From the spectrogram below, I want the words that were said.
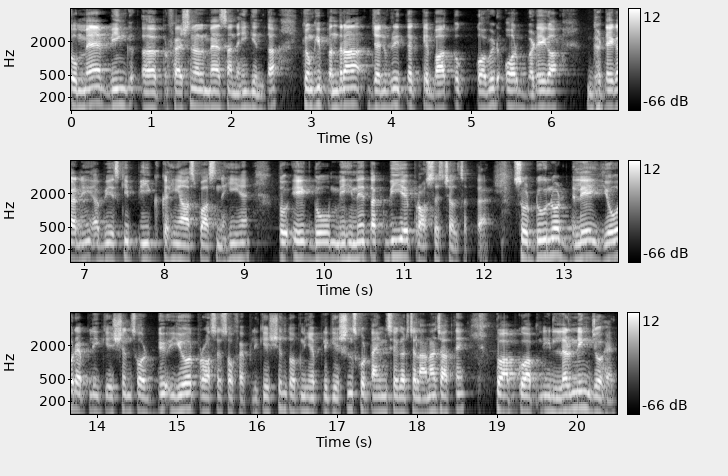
तो मैं बींग प्रोफेशनल मैं ऐसा नहीं गिनता। क्योंकि 15 जनवरी तक के बाद तो कोविड और बढ़ेगा, घटेगा नहीं। अभी इसकी पीक कहीं आसपास नहीं है तो एक दो महीने तक भी ये प्रोसेस चल सकता है। So do not delay your applications और योर प्रोसेस ऑफ़ एप्लीकेशन तो अपनी एप्लीकेशंस को टाइम से अगर चलाना चाहते हैं तो आपको अपनी लर्निंग जो है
